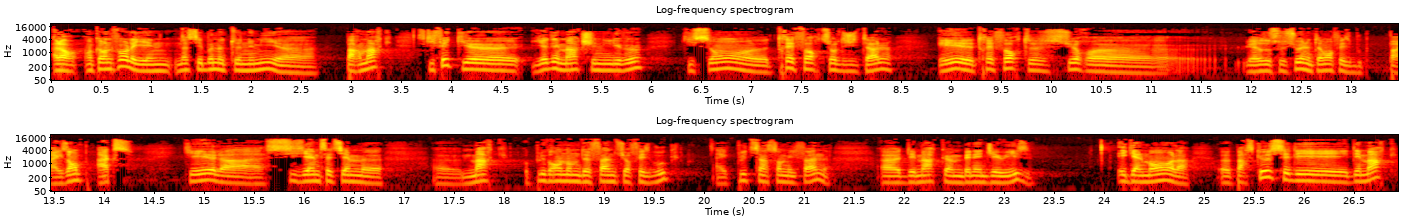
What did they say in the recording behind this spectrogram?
Alors, encore une fois, là, il y a une assez bonne autonomie euh, par marque, ce qui fait qu'il y a des marques chez Unilever qui sont euh, très fortes sur le digital et très fortes sur euh, les réseaux sociaux et notamment Facebook. Par exemple, Axe, qui est la sixième, septième marque au plus grand nombre de fans sur Facebook avec plus de 500 000 fans, euh, des marques comme Ben Jerry's, également, voilà, euh, parce que c'est des, marques,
